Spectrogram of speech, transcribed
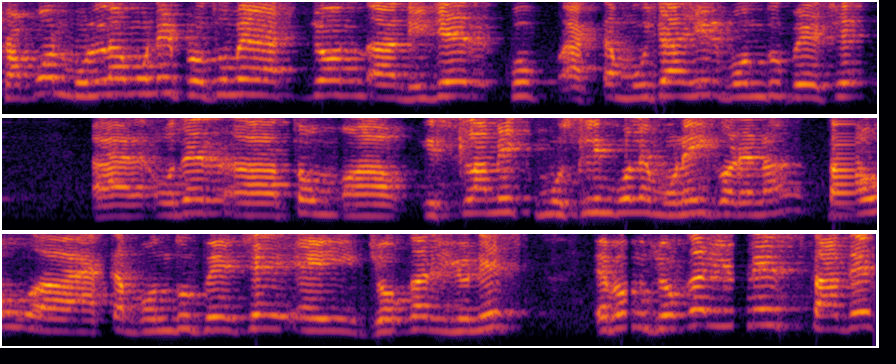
স্বপন মোল্লামণি প্রথমে একজন নিজের খুব একটা মুজাহির বন্ধু পেয়েছে। ওদের তো ইসলামিক মুসলিম বলে মনেই করে না। তাও একটা বন্ধু পেয়েছে এই জোকার ইউনিস এবং জোকার ইউনিস তাদের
